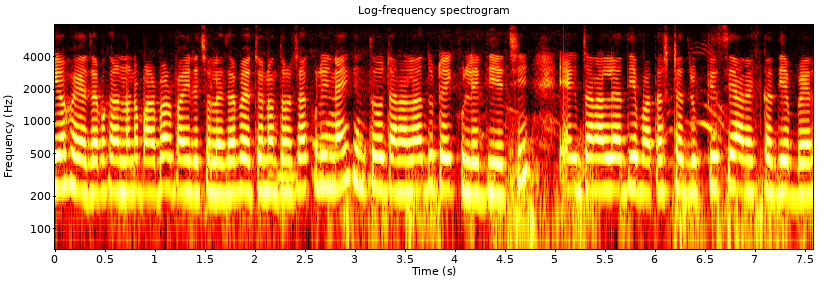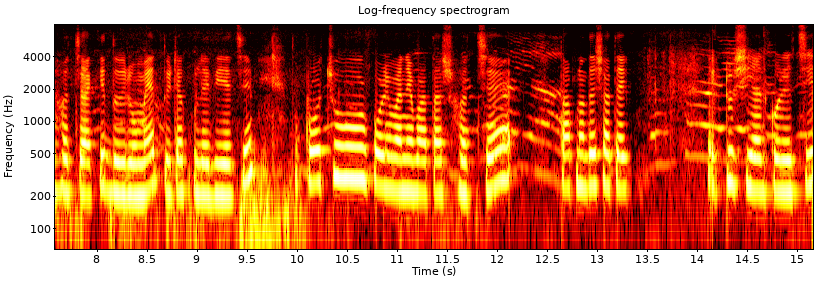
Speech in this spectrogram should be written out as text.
ইয়ে হয়ে যাবে, কারণ ওরা বারবার বাইরে চলে যাবে, এর জন্য দরজা খুলি নাই, কিন্তু জানালা দুটাই খুলে দিয়েছি। এক জানালা দিয়ে বাতাসটা ঢুকতেছে, আর একটা দিয়ে বের হচ্ছে আর কি, দুই রুমের দুইটা খুলে দিয়েছি। তো প্রচুর পরিমাণে বাতাস হচ্ছে। তো আপনাদের সাথে একটু শেয়ার করেছি।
